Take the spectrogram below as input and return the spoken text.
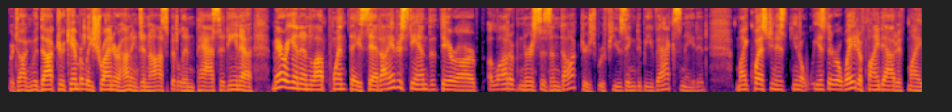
we're talking with Dr. Kimberly Shriner, Huntington Hospital in Pasadena. Marion and La Puente said, I understand that there are a lot of nurses and doctors refusing to be vaccinated. My question is, you know, is there a way to find out if my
